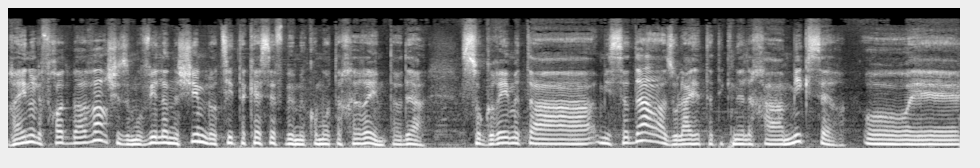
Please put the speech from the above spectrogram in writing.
ראינו לפחות בעבר שזה מוביל אנשים להוציא את הכסף במקומות אחרים. אתה יודע, סוגרים את המסעדה, אז אולי אתה תקנה לך מיקסר, או אה,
